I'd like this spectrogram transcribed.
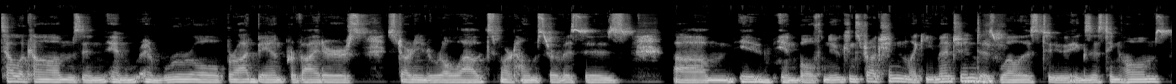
telecoms and, and, and, rural broadband providers starting to roll out smart home services um, in, in, both new construction, like you mentioned, as well as to existing homes.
